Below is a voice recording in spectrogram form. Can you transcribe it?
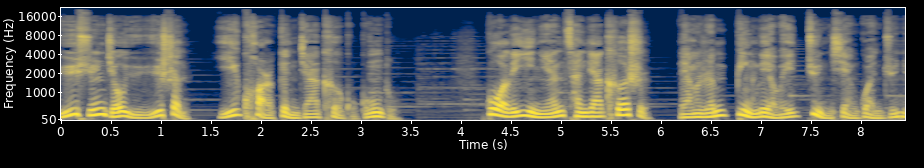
于巡酒与于慎一块更加刻苦攻读。过了一年，参加科试，两人并列为郡县冠军。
